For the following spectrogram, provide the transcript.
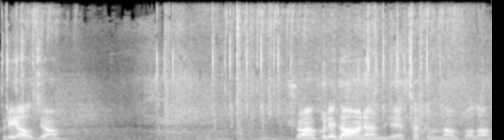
Kuleyi alacağım. Şu an kule daha önemli takımdan falan.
